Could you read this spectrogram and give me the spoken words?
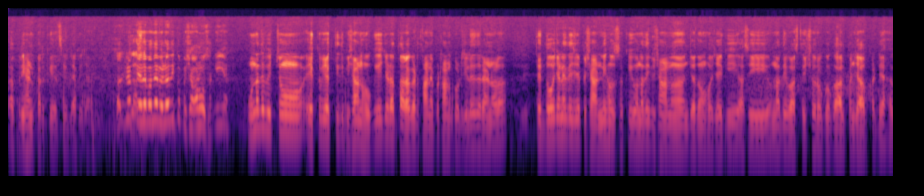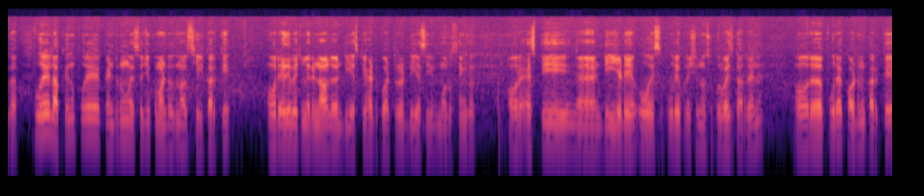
ਐਪਰੀਹੈਂਡ ਕਰਕੇ ਅਸੀਂ ਲੈ ਕੇ ਜਾ ਰਹੇ ਹਾਂ ਸਰ ਜਿਹੜੇ ਤਿੰਨ ਬੰਦੇ ਮਿਲੇ ਉਹਦੀ ਕੋਈ ਪਛਾਣ ਹੋ ਸਕੀ ਆ ਉਹਨਾਂ ਦੇ ਵਿੱਚੋਂ ਇੱਕ ਵਿਅਕਤੀ ਦੀ ਪਛਾਣ ਹੋ ਗਈ ਹੈ, ਜਿਹੜਾ ਤਾਰਾਗੜ੍ਹ ਥਾਣੇ ਪਠਾਨਕੋਟ ਜ਼ਿਲ੍ਹੇ ਦਾ ਰਹਿਣ ਵਾਲਾ ਤੇ ਦੋ ਜਣੇ ਦੀ ਜੇ ਪਛਾਣ ਨਹੀਂ ਹੋ ਸਕੀ ਉਹਨਾਂ ਦੀ ਪਛਾਣ ਜਦੋਂ ਹੋ ਜਾਏਗੀ ਅਸੀਂ ਉਹਨਾਂ ਦੇ ਵਾਸਤੇ ਸ਼ੁਰੋਗੋਗਾਲ ਪੰਜਾਬ ਕੱਢਿਆ ਹੈਗਾ ਪੂਰੇ ਇਲਾਕੇ ਨੂੰ ਪੂਰੇ ਪਿੰਡ ਨੂੰ ਐਸਓਜੀ ਕਮਾਂਡੋ ਦੇ ਨਾਲ ਸੀਲ ਕਰਕੇ ਔਰ ਇਹਦੇ ਵਿੱਚ ਮੇਰੇ ਨਾਲ ਡੀਐਸਪੀ ਹੈੱਡਕੁਆਟਰ, ਡੀਐਸਸੀ ਮੋਲੂ ਸਿੰਘ ਔਰ ਐਸਪੀ ਡੀ ਜਿਹੜੇ ਉਹ ਇਸ ਪੂਰੇ ਆਪਰੇਸ਼ਨ ਨੂੰ ਸੁਪਰਵਾਈਜ਼ ਕਰ ਰਹੇ ਨੇ ਔਰ ਪੂਰਾ ਕਾਰਡਨ ਕਰਕੇ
